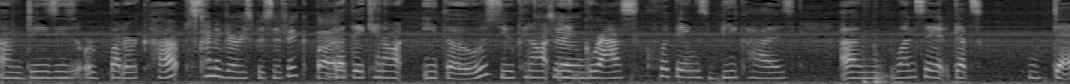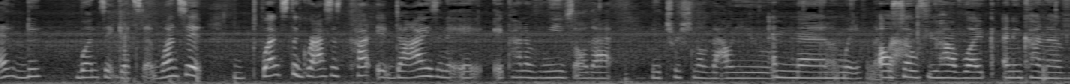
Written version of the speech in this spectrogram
um, daisies or buttercups, it's kind of very specific, but, but they cannot eat those. You cannot So- eat grass clippings because um, once it gets dead, once it gets dead, once it once the grass is cut, it dies and it, it, it kind of leaves all that nutritional value. and then away from the also grass. if you have like any kind of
